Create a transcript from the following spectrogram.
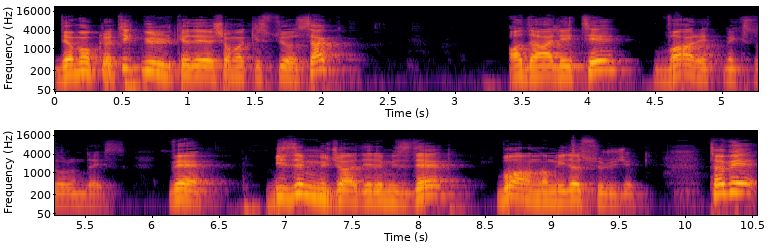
Demokratik bir ülkede yaşamak istiyorsak adaleti var etmek zorundayız. Ve bizim mücadelemizde bu anlamıyla sürecek. Tabi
